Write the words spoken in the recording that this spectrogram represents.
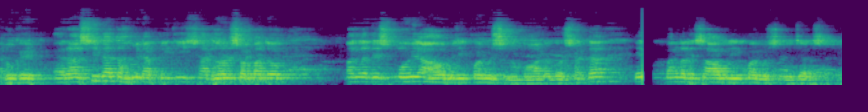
অ্যাডভোকেট রাশিদা তাহমিনা প্রীতি সাধারণ সম্পাদক বাংলাদেশ মহিলা আওয়ামী লীগ ময়মনসিংহ মহানগর শাখা বাংলাদেশ আওয়ামী লীগ ময়মনসিংহ জেলা শাখা।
